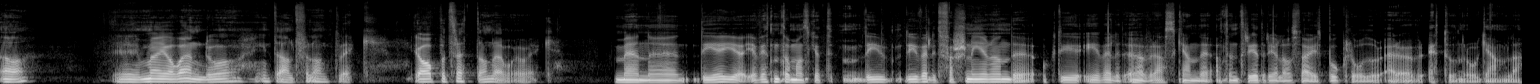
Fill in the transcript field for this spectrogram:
Ja. Eh, Men jag var ändå inte allt för långt väck. Ja, på 13 där var jag väck. Men eh, det är ju, jag vet inte om man ska, det är ju det är väldigt fascinerande och det är väldigt överraskande att en tredjedel av Sveriges boklådor är över 100 år gamla.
